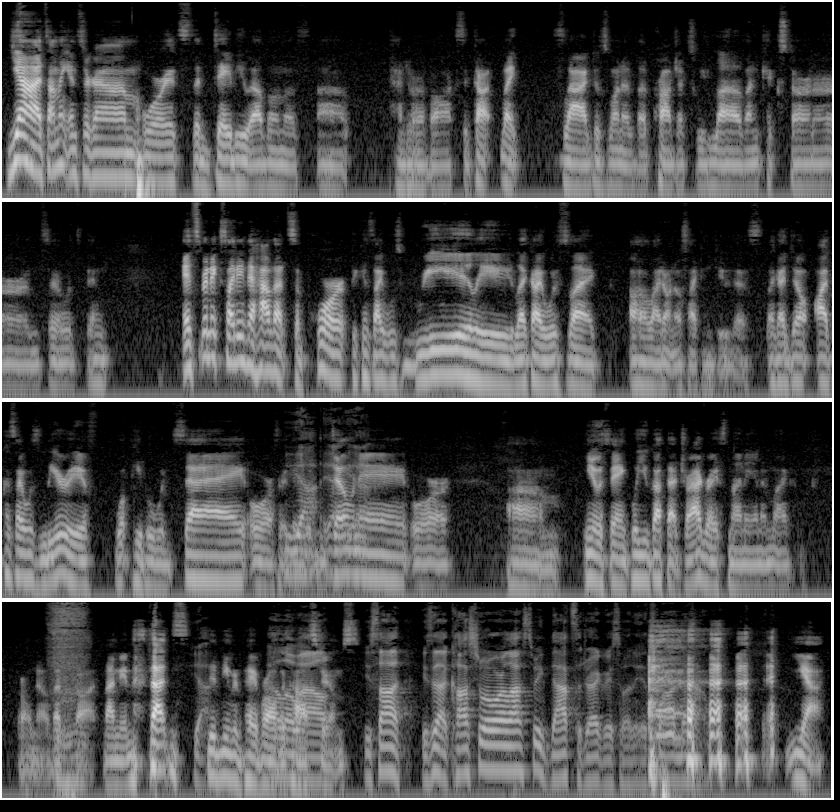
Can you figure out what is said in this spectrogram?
Yeah, it's on my Instagram or it's the debut album of uh, Pandora Boxx. It got like flagged as one of the projects we love on Kickstarter, and so it's been it's been exciting to have that support because I was really like I was like, oh, I don't know if I can do this. Like I don't because I, was leery of what people would say or if they Yeah, would yeah, donate or um, you know think, well, you got that drag race money, and I'm like. Oh no, that's not. I mean, that Yeah. didn't even pay for all LOL. the costumes. You saw you see that costume I wore last week? That's the drag race money. It's now. yeah,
